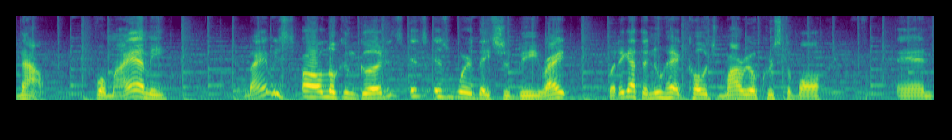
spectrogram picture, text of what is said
Now, for Miami, Miami's all looking good. It's, it's, it's where they should be, right? But they got the new head coach, Mario Cristobal, and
